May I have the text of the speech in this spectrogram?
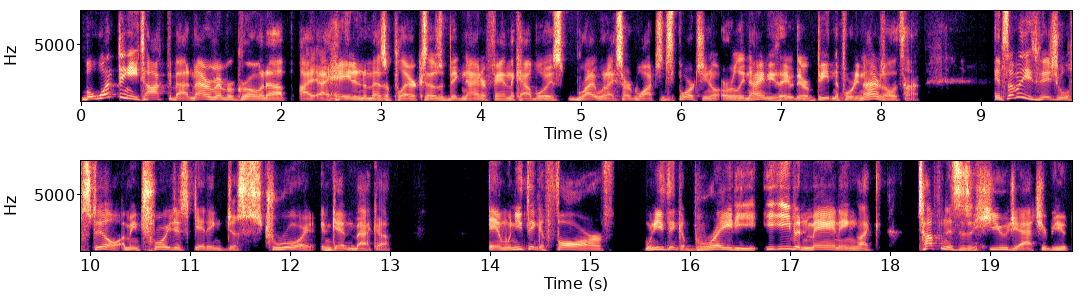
But one thing he talked about, and I remember growing up, I, I hated him as a player because I was a big Niner fan. The Cowboys, right when I started watching sports, you know, early 90s, they, they were beating the 49ers all the time. And some of these visuals still, I mean, Troy just getting destroyed and getting back up. And when you think of Favre, when you think of Brady, even Manning, like toughness is a huge attribute.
